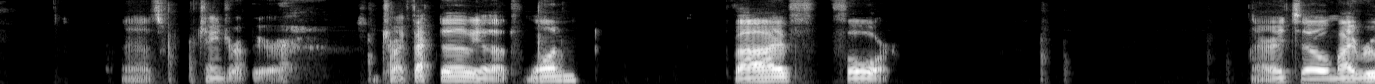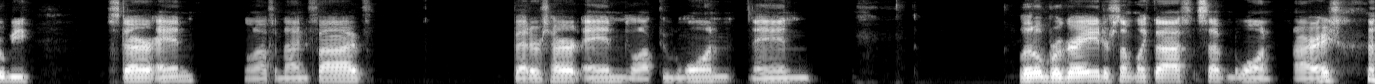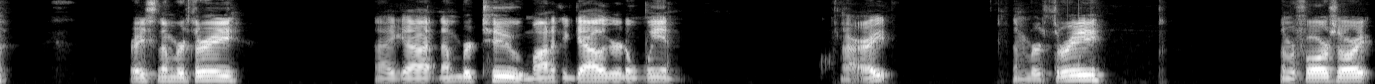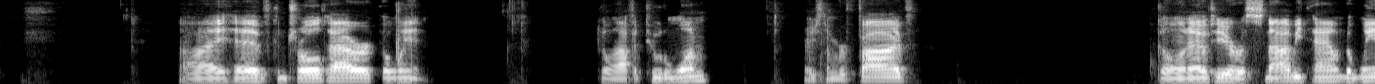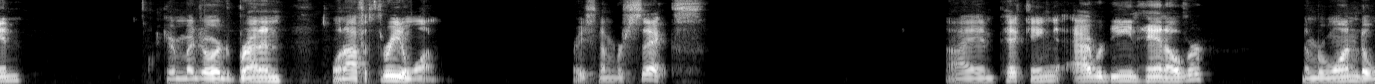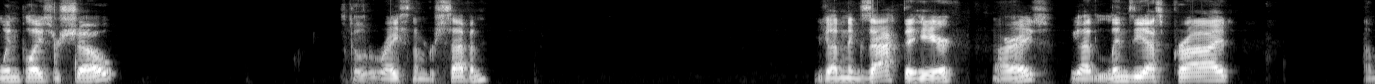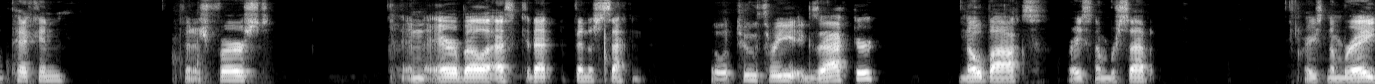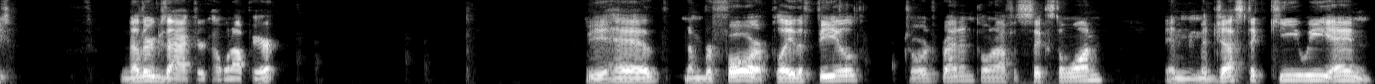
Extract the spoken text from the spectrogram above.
Uh, let's change her up here. Trifecta, we got one, five, four. All right, so my Ruby Star N going off a nine to five. Better's Heart N going off two to one, and Little Brigade or something like that, seven to one. All right. Race number three. I got number two, Monica Gallagher to win. All right. Number three. Number four, sorry. I have Control Tower to win. Going off at two to one. Race number five. Going out here with Snobby Town to win. Driven by George Brennan. Went off at 3 to 1. Race number 6. I am picking Aberdeen Hanover. Number 1 to win place or show. Let's go to race number 7. We got an exacta here. All right. We got Lindsay S. Pride. I'm picking. Finish first. And Arabella S. Cadet finished second. So a 2-3 exacta, no box, race number seven. Race number eight, another exacta coming up here. We have number four, play the field. George Brennan going off at six to one, and Majestic Kiwi N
